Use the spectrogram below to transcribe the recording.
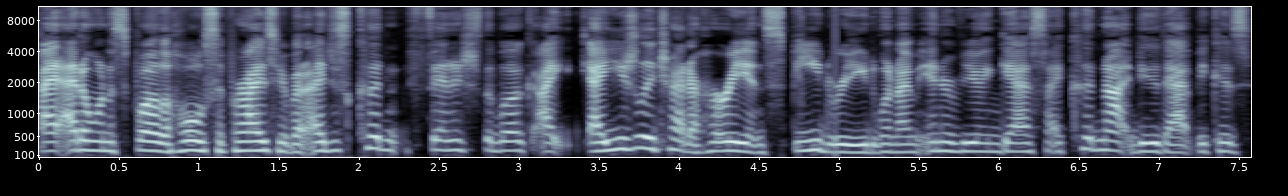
I, I, don't want to spoil the whole surprise here, but I just couldn't finish the book. I, I usually try to hurry and speed read when I'm interviewing guests. I could not do that because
